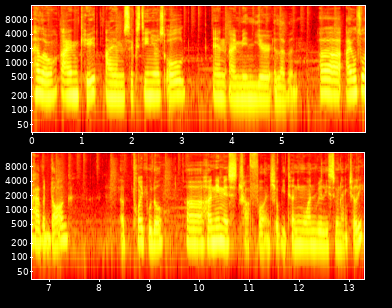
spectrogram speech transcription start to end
Hello, I'm Kate. I am 16 years old and I'm in year 11. Uh, I also have a dog, a toy poodle. Uh, her name is Truffle and she'll be turning one really soon actually.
